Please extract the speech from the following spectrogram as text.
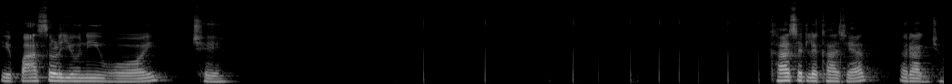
એ પાસળીઓની હોય છે. ખાસ એટલે ખાસ યાદ. રાખજો.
